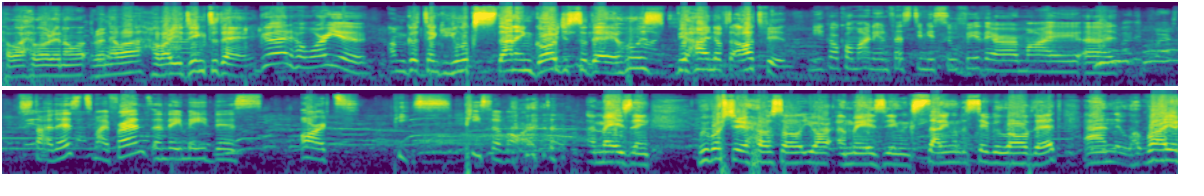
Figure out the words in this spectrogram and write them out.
Hello, hello, Ronela. Ronela. How are you doing today? Good, how are you? I'm good, thank you. You look stunning, gorgeous today. Who is behind of the outfit? Nico Komani and Festimi Sufi, they are my uh, stylists, my friends, and they made this art piece, piece of art. Amazing. We watched the rehearsal. You are amazing, like stunning on the stage. We loved it. And what are your?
